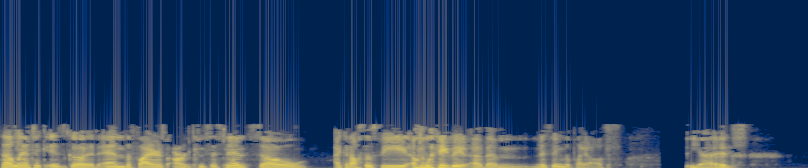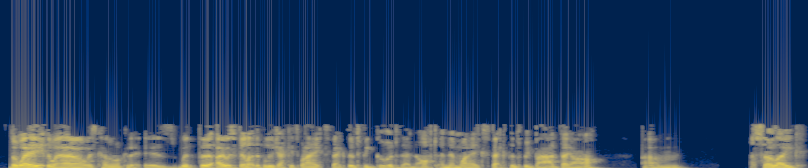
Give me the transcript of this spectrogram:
the Atlantic is good and the Flyers aren't consistent, so I could also see a way they uh, them missing the playoffs yeah, it's the way the way I always kind of look at it is with the I always feel like the Blue Jackets when I expect them to be good they're not, and then when I expect them to be bad they are. Um, so like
